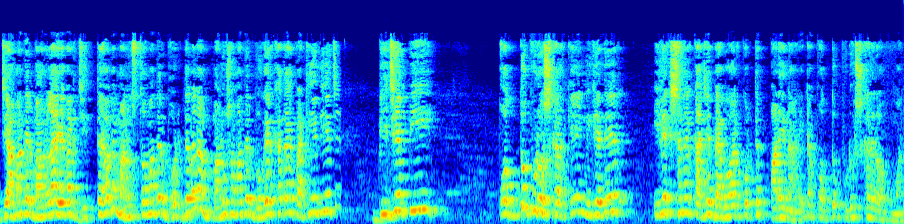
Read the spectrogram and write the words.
যে আমাদের বাংলায় এবার জিততে হবে, মানুষ তো আমাদের ভোট দেবে না, মানুষ আমাদের ভোগের খাতায় পাঠিয়ে দিয়েছে। বিজেপি পদ্ম পুরস্কারকে নিজেদের ইলেকশনের কাজে ব্যবহার করতে পারে না, এটা পদ্ম পুরস্কারের অপমান।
